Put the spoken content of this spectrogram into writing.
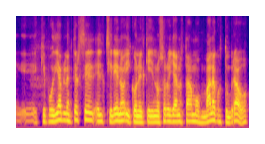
eh, que podía plantearse el, el chileno y con el que nosotros ya no estábamos mal acostumbrados.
